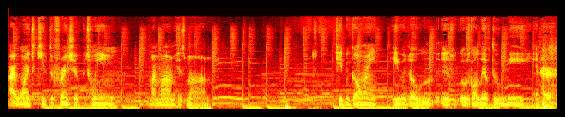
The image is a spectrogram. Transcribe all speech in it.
I wanted to keep the friendship between my mom and his mom keep it going, even though it, was gonna live through me and her.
